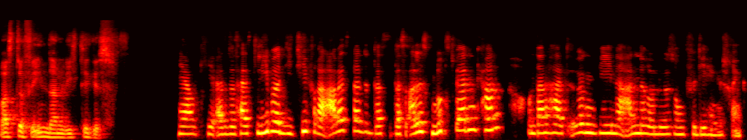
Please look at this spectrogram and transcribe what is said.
was da für ihn dann wichtig ist. Ja, okay. Also das heißt lieber die tiefere Arbeitsplatte, dass das alles genutzt werden kann und dann halt irgendwie eine andere Lösung für die Hängeschränke.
